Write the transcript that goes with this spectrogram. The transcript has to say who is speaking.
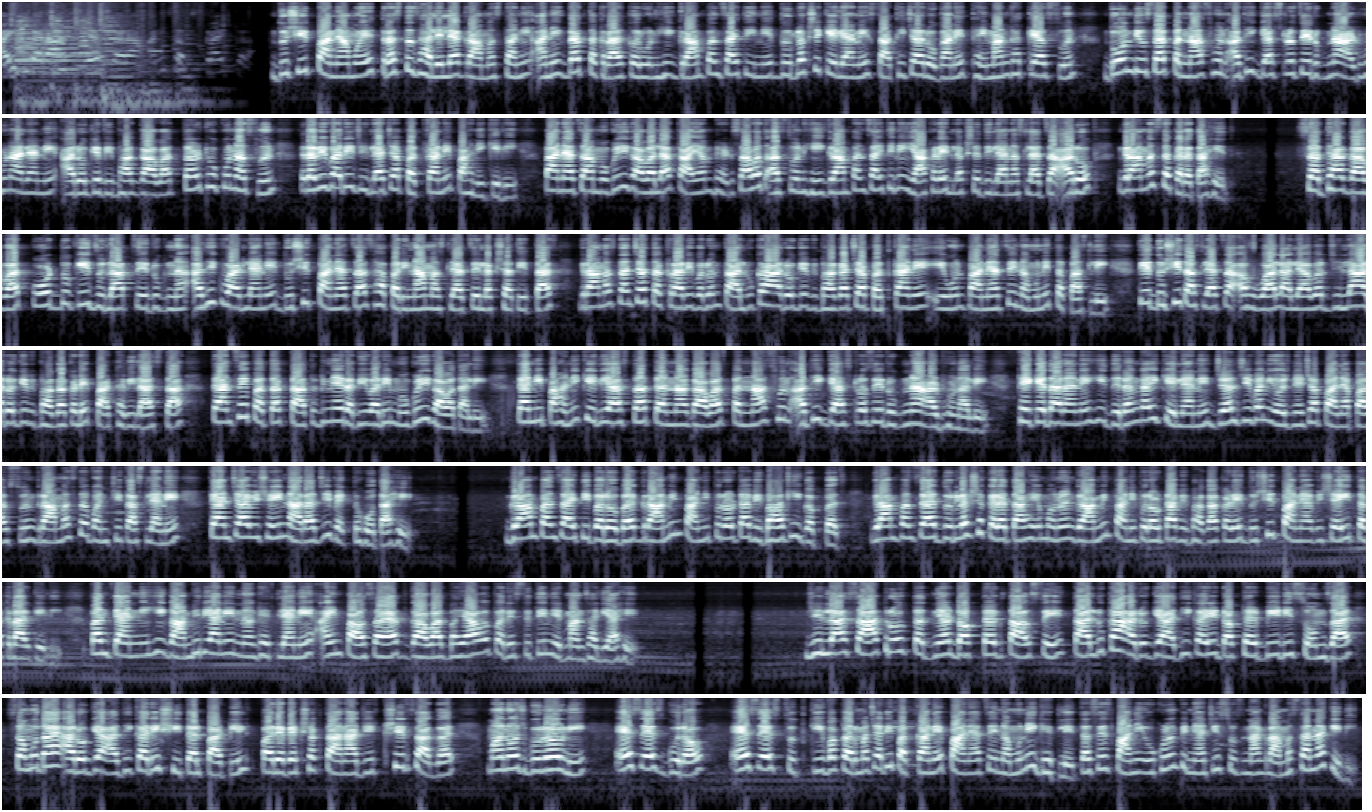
Speaker 1: Like करा share करा आणि सबस्क्राईब करा. दूषित पाण्यामुळे त्रस्त झालेल्या ग्रामस्थांनी अनेकदा तक्रार करूनही ग्रामपंचायतीने दुर्लक्ष केल्याने साथीच्या रोगाने थैमान घातले असून दोन दिवसात पन्नासहून अधिक गॅस्ट्रोचे रुग्ण आढळून आल्याने आरोग्य विभाग गावात तळ ठोकून असून रविवारी जिल्ह्याच्या पथकाने पाहणी केली. पाण्याचा मुगळी गावाला कायम भेडसावत असूनही ग्रामपंचायतीने याकडे लक्ष दिल्या नसल्याचा आरोप ग्रामस्थ करत आहेत. सध्या गावात पोटदुखी जुलाबचे रुग्ण अधिक वाढल्याने दूषित पाण्याचाच हा परिणाम असल्याचे लक्षात येताच ग्रामस्थांच्या तक्रारीवरून तालुका आरोग्य विभागाच्या पथकाने येऊन पाण्याचे नमुने तपासले. ते दूषित असल्याचा अहवाल आल्यावर जिल्हा आरोग्य विभागाकडे पाठविला असता त्यांचे पथक तातडीने रविवारी मोगळी गावात आले. त्यांनी पाहणी केली असता त्यांना गावात पन्नासहून अधिक गॅस्ट्रोचे रुग्ण आढळून आले. ठेकेदाराने ही दिरंगाई केल्याने जलजीवन योजनेच्या पाण्यापासून ग्रामस्थ वंचित असल्याने त्यांच्याविषयी नाराजी व्यक्त होत आहे. ग्रामपंचायतीबरोबर ग्रामीण पाणीपुरवठा विभाग ही गप्पच. ग्रामपंचायत दुर्लक्ष करत आहे म्हणून ग्रामीण पाणीपुरवठा विभागाकडे दूषित पाण्याविषयी तक्रार केली. पण त्यांनीही गांभीर्याने न घेतल्याने ऐन पावसाळ्यात गावात भयावह परिस्थिती निर्माण झाली आहे. जिल्हा साथ रोग तज्ज्ञ डॉक्टर तावसे तालुका आरोग्य अधिकारी डॉक्टर बी. डी. सोमजाळ समुदाय आरोग्य अधिकारी शीतल पाटील पर्यवेक्षक Tanaji Kshirsagar Manoj Gurvani S. S. Gurav S S Sutki व कर्मचारी पथकाने पाण्याचे नमुने घेतले तसेच पाणी उकळून पिण्याची सूचना ग्रामस्थांना केली.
